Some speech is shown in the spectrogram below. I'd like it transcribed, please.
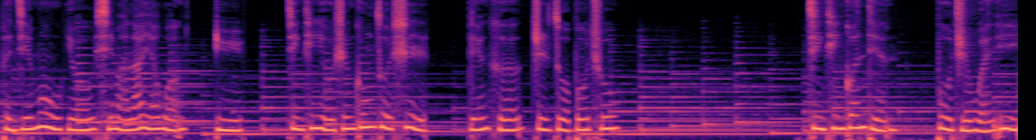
本节目由喜马拉雅网与静听有声工作室联合制作播出。静听观点，不止文艺。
